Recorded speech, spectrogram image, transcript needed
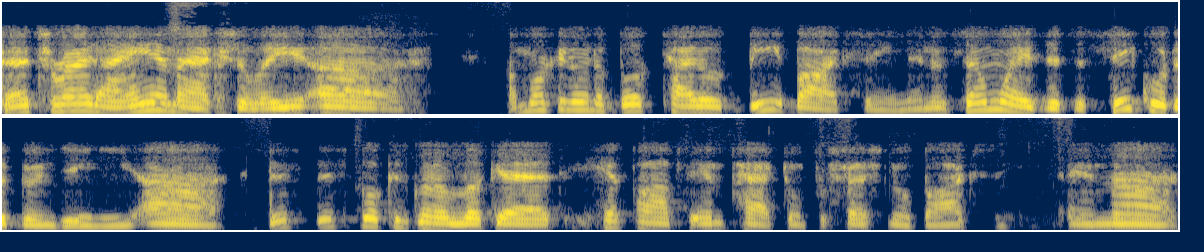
That's right, I am actually. Uh, I'm working on a book titled Beatboxing, and in some ways, it's a sequel to Bundini. Uh, this this book is going to look at hip hop's impact on professional boxing, and uh,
